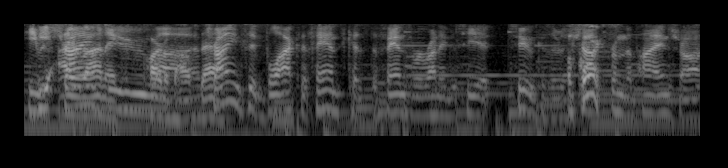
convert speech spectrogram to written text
He was trying to part uh, about that. trying to block the fans because the fans were running to see it too because there was a Of shot course. from the pine straw,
